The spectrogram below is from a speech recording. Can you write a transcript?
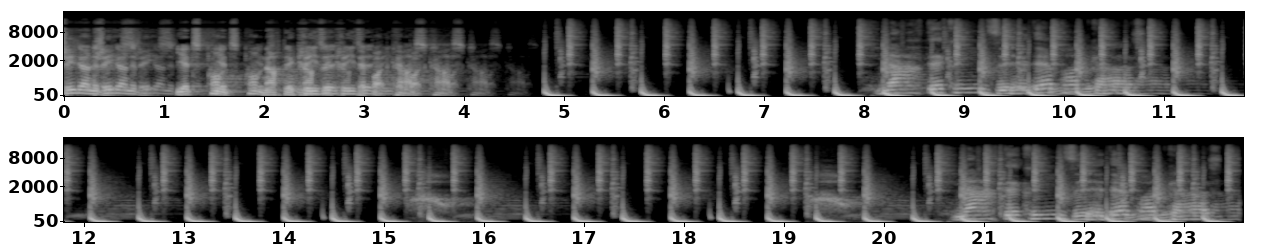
Schildernde Base. Jetzt kommt, jetzt kommt nach der Krise, Krise der Podcast. Nach der Krise der Podcast. Nach der Krise der Podcast.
